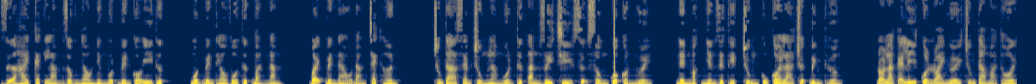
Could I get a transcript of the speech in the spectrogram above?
Giữa hai cách làm giống nhau nhưng một bên có ý thức, một bên theo vô thức bản năng, vậy bên nào đáng trách hơn? Chúng ta xem chúng là nguồn thức ăn duy trì sự sống của con người, nên mặc nhiên giết thịt chúng cũng coi là chuyện bình thường. Đó là cái lý của loài người chúng ta mà thôi.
